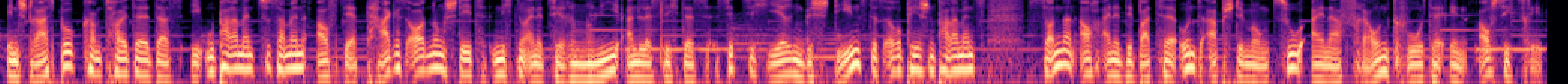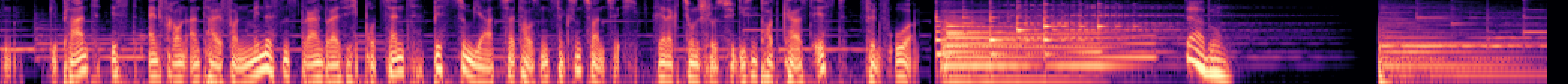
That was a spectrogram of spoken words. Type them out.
In Straßburg kommt heute das EU-Parlament zusammen. Auf der Tagesordnung steht nicht nur eine Zeremonie anlässlich des 70-jährigen Bestehens des Europäischen Parlaments, sondern auch eine Debatte und Abstimmung zu einer Frauenquote in Aufsichtsräten. Geplant ist ein Frauenanteil von mindestens 33 Prozent bis zum Jahr 2026. Redaktionsschluss für diesen Podcast ist 5 Uhr. Werbung.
